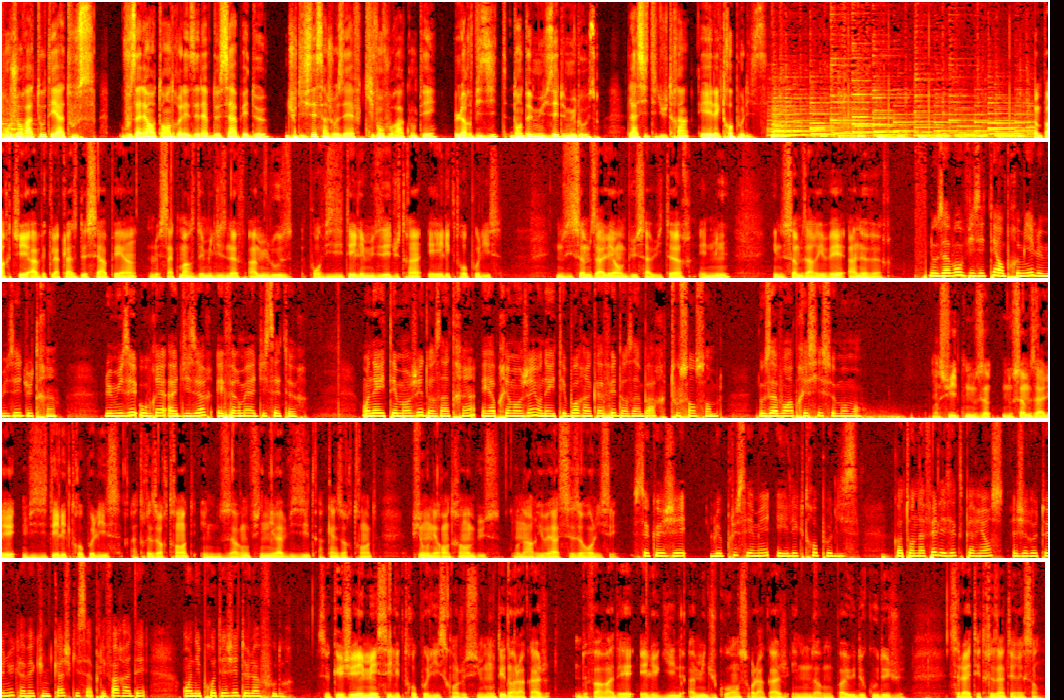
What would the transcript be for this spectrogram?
Bonjour à toutes et à tous. Vous allez entendre les élèves de CAP2 du lycée Saint-Joseph qui vont vous raconter leur visite dans deux musées de Mulhouse, la Cité du Train et Electropolis. Nous sommes partis avec la classe de CAP1 le 5 mars 2019 à Mulhouse pour visiter les musées du train et Electropolis. Nous y sommes allés en bus à 8h30 et nous sommes arrivés à 9h. Nous avons visité en premier le musée du train. Le musée ouvrait à 10h et fermait à 17h. On a été manger dans un train et après manger, on a été boire un café dans un bar tous ensemble. Nous avons apprécié ce moment. Ensuite, nous, nous sommes allés visiter Electropolis à 13h30 et nous avons fini la visite à 15h30. Puis on est rentré en bus. On est arrivé à 16h au lycée. Ce que j'ai le plus aimé est Electropolis. Quand on a fait les expériences, j'ai retenu qu'avec une cage qui s'appelait Faraday, on est protégé de la foudre. Ce que j'ai aimé, c'est Electropolis quand je suis monté dans la cage de Faraday et le guide a mis du courant sur la cage et nous n'avons pas eu de coup de jus. Cela était très intéressant.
